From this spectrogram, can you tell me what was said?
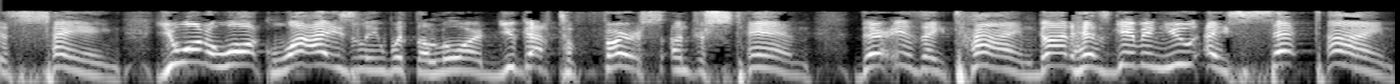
is saying. You want to walk wisely with the Lord, you got to first understand there is a time. God has given you a set time,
